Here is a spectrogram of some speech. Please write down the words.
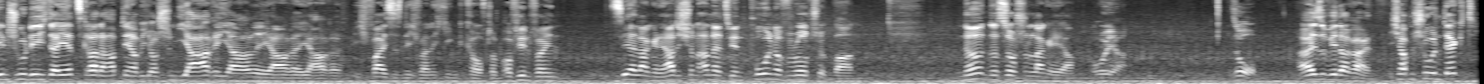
Den Schuh, den ich da jetzt gerade habe, den habe ich auch schon Jahre, Jahre, Jahre, Jahre. Ich weiß es nicht, wann ich ihn gekauft habe. Auf jeden Fall sehr lange. Den hatte ich schon an, als wir in Polen auf dem Roadtrip waren. Ne, das ist auch schon lange her. Oh ja. So, also wieder rein. Ich habe einen Schuh entdeckt,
